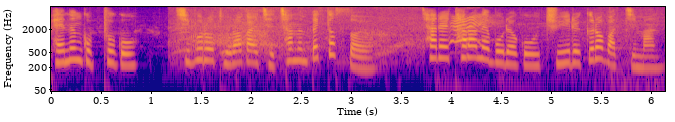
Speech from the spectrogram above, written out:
배는 고프고 집으로 돌아갈 제 차는 뺏겼어요. 차를 탈환해 보려고 주의를 끌어봤지만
